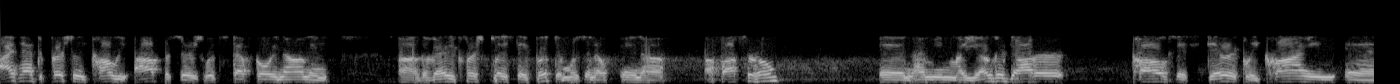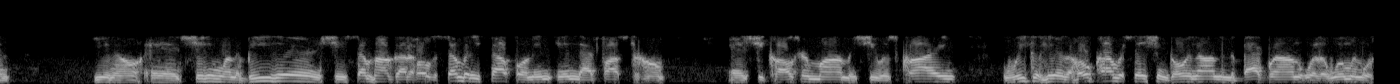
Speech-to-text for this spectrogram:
I've had to personally call the officers with stuff going on, and uh, the very first place they put them was in a in a, a foster home. And I mean, my younger daughter called hysterically, crying, and you know, and she didn't want to be there, and she somehow got a hold of somebody's cell phone in in that foster home, and she called her mom, and she was crying. We could hear the whole conversation going on in the background where the woman was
